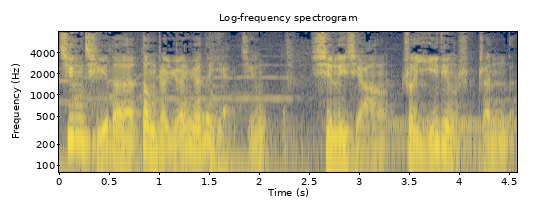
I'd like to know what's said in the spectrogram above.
惊奇的瞪着圆圆的眼睛，心里想：这一定是真的。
